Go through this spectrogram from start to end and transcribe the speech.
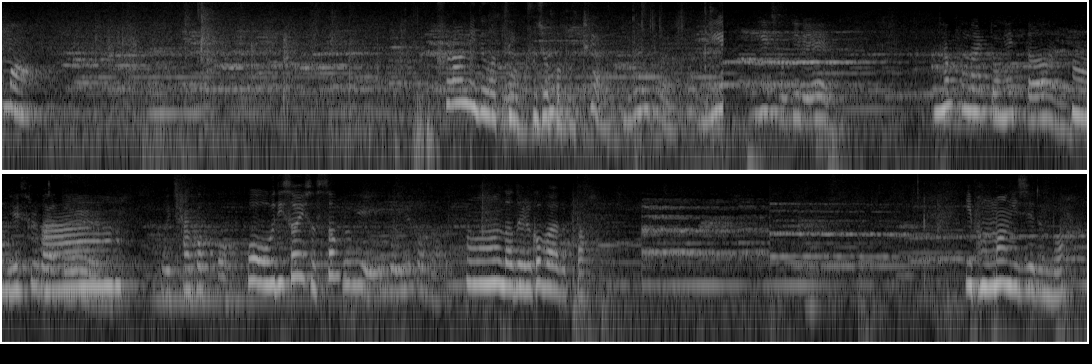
엄마. 피라미드 같은 구조가 어떻게 알아? 이런 수가 있어? 이게, 이게 저기래. 작품 활동했던 어. 예술가들 아. 그 작업법. 어 어디 써 있었어? 여기 이거 읽어봐. 아, 나도 읽어봐야겠다. 이 방망이질은 뭐야?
